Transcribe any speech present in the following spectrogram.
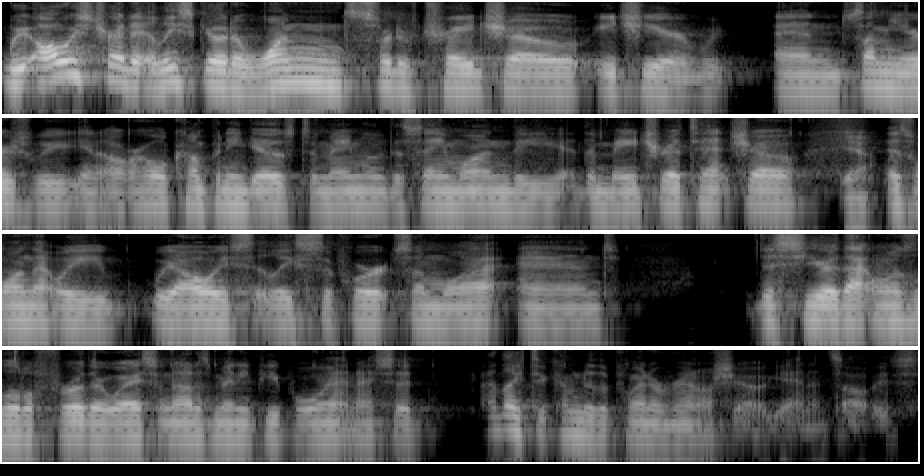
we always try to at least go to one sort of trade show each year. And some years we, you know, our whole company goes to mainly the same one. The the Matra tent show Yeah. is one that we we always at least support somewhat. And this year that one was a little further away, so not as many people went. And I said I'd like to come to the Point of Rental show again. It's always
